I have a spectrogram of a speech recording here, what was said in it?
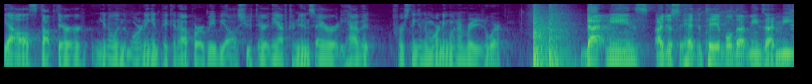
yeah, I'll stop there, you know, in the morning and pick it up, or maybe I'll shoot there in the afternoon so I already have it first thing in the morning when I'm ready to work. That means I just hit the table. That means I meet.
